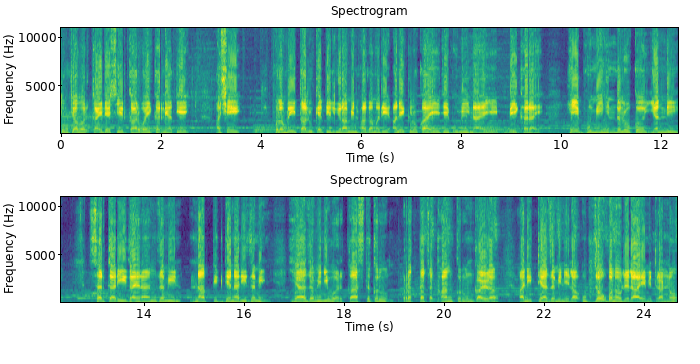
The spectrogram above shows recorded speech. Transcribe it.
तुमच्यावर कायदेशीर कारवाई करण्यात येईल. असे फुलंब्री तालुक्यातील ग्रामीण भागामध्ये अनेक लोक आहे जे भूमिहीन आहे बेघर आहे. हे भूमिहीन लोक यांनी सरकारी गायरान जमीन नापीक देणारी जमीन ह्या जमिनीवर कास्त करून रक्ताचा घाम करून गाळलं आणि त्या जमिनीला उपजाऊ बनवलेलं आहे मित्रांनो.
